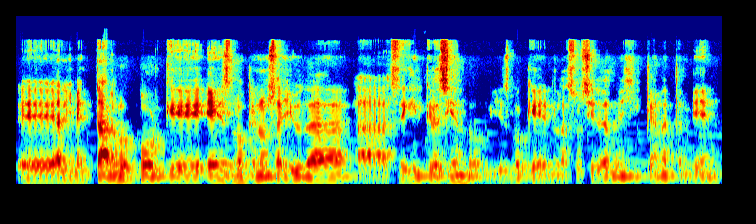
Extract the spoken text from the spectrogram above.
eh, alimentarlo, porque es lo que nos ayuda a seguir creciendo y es lo que en la sociedad mexicana también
